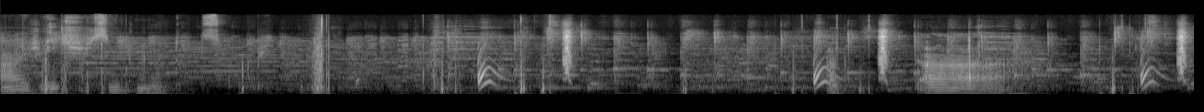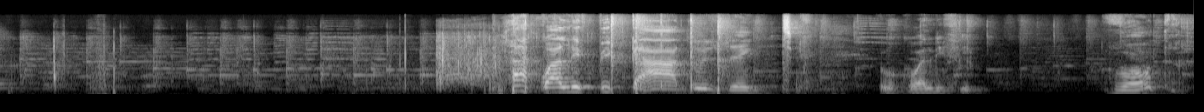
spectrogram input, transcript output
Ai, gente, sinto muito, desculpe. Ah. ah. qualificado, gente. O qualifico. Volta.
